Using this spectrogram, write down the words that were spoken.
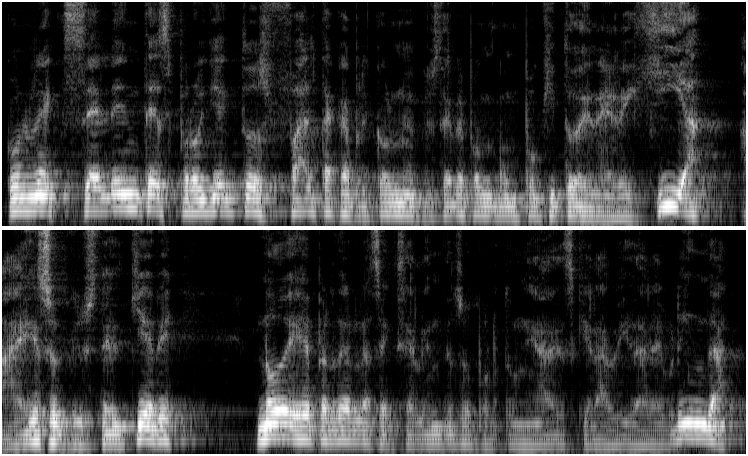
con excelentes proyectos. Falta Capricornio que usted le ponga un poquito de energía a eso que usted quiere. No deje perder las excelentes oportunidades que la vida le brinda.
